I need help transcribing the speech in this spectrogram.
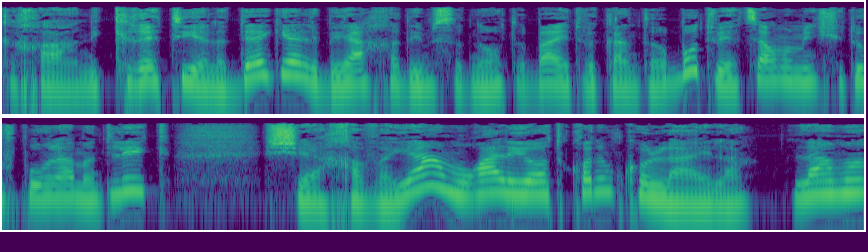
ככה נקראתי על הדגל ביחד עם סדנאות הבית וכאן תרבות, ויצרנו מין שיתוף פעולה מדליק, שהחוויה אמורה להיות קודם כל לילה. למה?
